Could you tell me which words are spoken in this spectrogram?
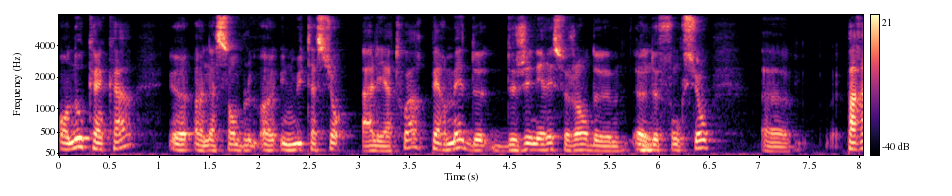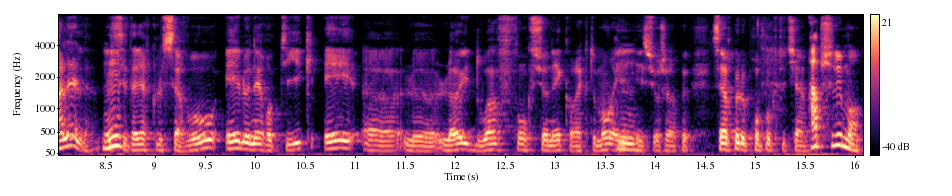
en aucun cas un, un assemblement, un- une mutation aléatoire permet de, de générer ce genre de, euh, Mm. de fonctions euh, parallèles. Mm. C'est-à-dire que le cerveau et le nerf optique et euh, l'œil doivent fonctionner correctement et, Mm. et surgir un peu. C'est un peu le propos que tu tiens. Absolument.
